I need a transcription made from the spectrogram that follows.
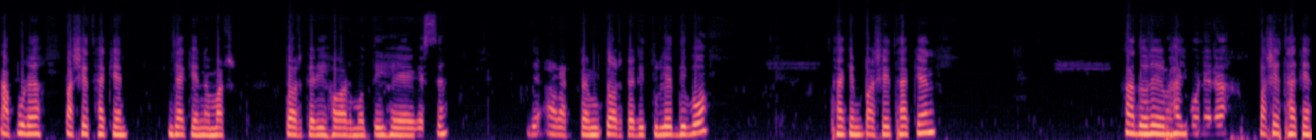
আপুরা পাশে থাকেন, দেখেন আমার তরকারি হওয়ার মতোই হয়ে গেছে। যে আর একটা আমি তরকারি তুলে দিব। থাকেন, পাশে থাকেন। আদরের ভাই বোনেরা পাশে থাকেন।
